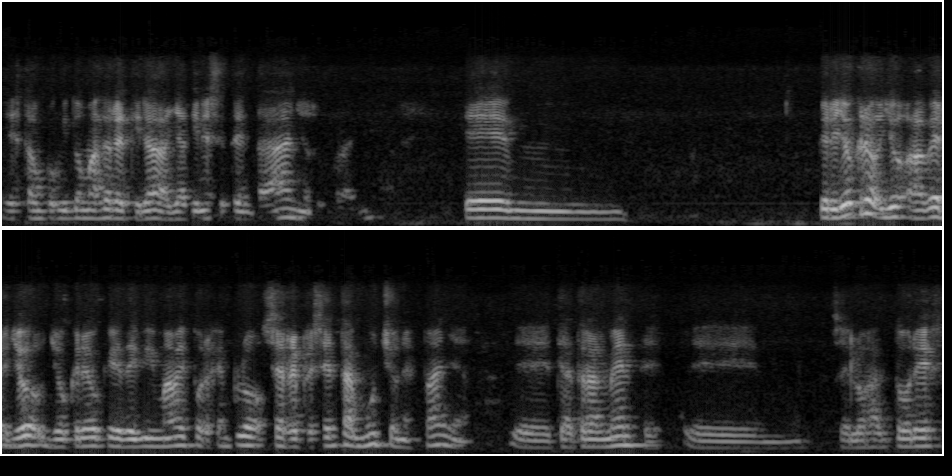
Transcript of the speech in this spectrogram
está un poquito más de retirada, ya tiene 70 años. Ahí. Pero yo creo, yo, a ver, yo, yo creo que David Mamet, por ejemplo, se representa mucho en España, eh, teatralmente. Eh, los actores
